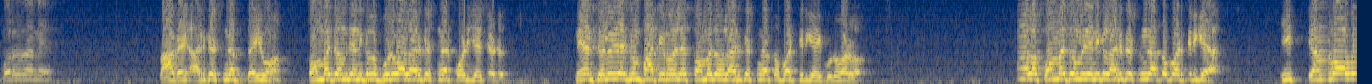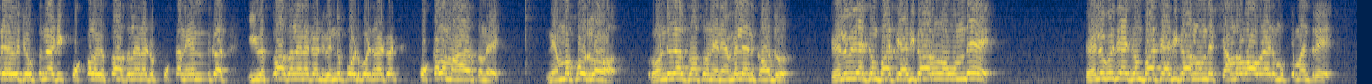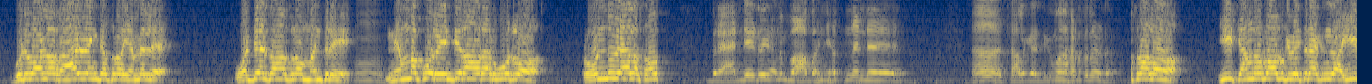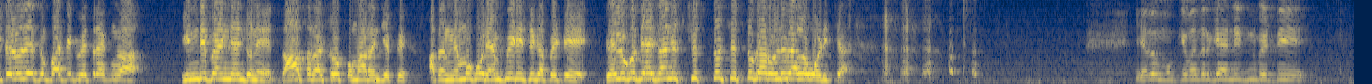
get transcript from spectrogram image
మొరగరానే బాగా హరికృష్ణ గారు దైవం. తొంభై తొమ్మిది ఎన్నికల్లో గుడివాళ్ళ హరికృష్ణ గారు పోటీ చేశాడు. నేను తెలుగుదేశం పార్టీని వల్లే తొంభై తొమ్మిది హరికృష్ణ గారితో పాటు తిరిగాయి గుడివాళ్ళలో తొంభై తొమ్మిది ఎన్నికలు హరికృష్ణ గారితో పాటు తిరిగా. ఈ చంద్రబాబు నాయుడు చెబుతున్నాడు ఈ కుక్కల విశ్వాసం లేనటువంటి కుక్క నేను కాదు ఈ విశ్వాసం లేనటువంటి వెన్నుపోటు పడినటువంటి కుక్కలు మాట్లాడుతున్నాయి. నిమ్మకూరులో రెండు వేల సంవత్సరం నేను ఎమ్మెల్యేని కాదు తెలుగుదేశం పార్టీ అధికారంలో ఉంది. తెలుగుదేశం పార్టీ అధికారంలో ఉంది చంద్రబాబు నాయుడు ముఖ్యమంత్రి గుడివాడలో రాయ వెంకటేశ్వరరావు ఎమ్మెల్యే వడ్డే సంవత్సరం మంత్రి. నిమ్మకూరు ఎన్టీ రామారావు ఊర్లో రెండు వేల సంవత్సరం బ్రాండెడ్ కానీ చేస్తుందండి ఆ, చాలా గట్టిగా మాట్లాడుతున్నాడు. ఈ చంద్రబాబుకి వ్యతిరేకంగా ఈ తెలుగుదేశం పార్టీకి వ్యతిరేకంగా ఇండిపెండెంట్ని దాసర్ అశోక్ కుమార్ అని చెప్పి అతను నిమ్మకూరు ఎంపీడీసీగా పెట్టి తెలుగుదేశాన్ని చిత్తు చిత్తుగా రెండు వేలలో ఓడించా. ఏదో ముఖ్యమంత్రి క్యాండిడేట్ని పెట్టి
